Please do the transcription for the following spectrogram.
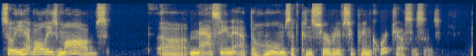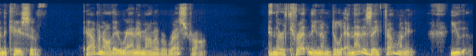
So you have all these mobs uh, massing at the homes of conservative Supreme Court justices. In the case of Kavanaugh, they ran him out of a restaurant and they're threatening him to, and that is a felony. You,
